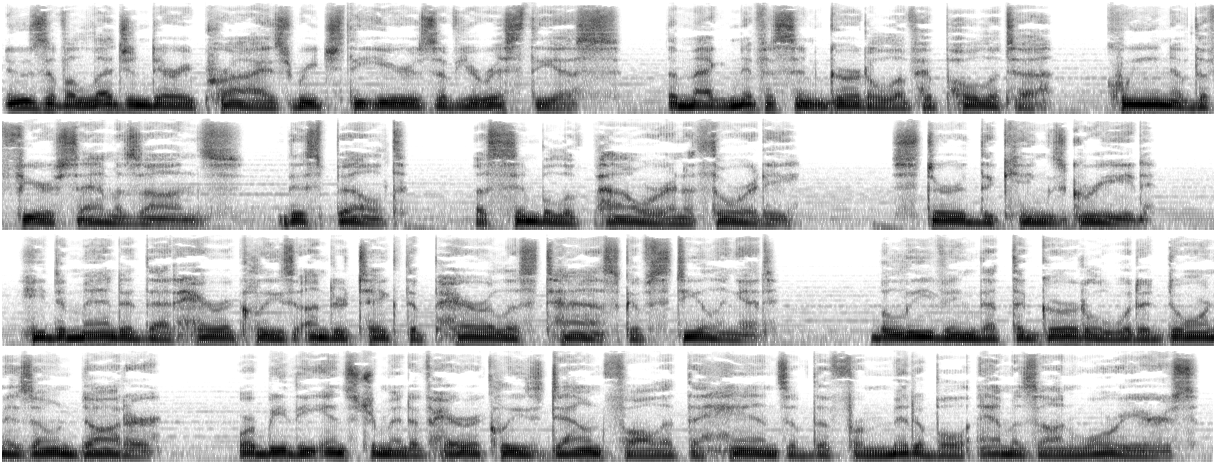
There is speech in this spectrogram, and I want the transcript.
News of a legendary prize reached the ears of Eurystheus, the magnificent girdle of Hippolyta, queen of the fierce Amazons. This belt, a symbol of power and authority, stirred the king's greed. He demanded that Heracles undertake the perilous task of stealing it, believing that the girdle would adorn his own daughter or be the instrument of Heracles' downfall at the hands of the formidable Amazon warriors.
